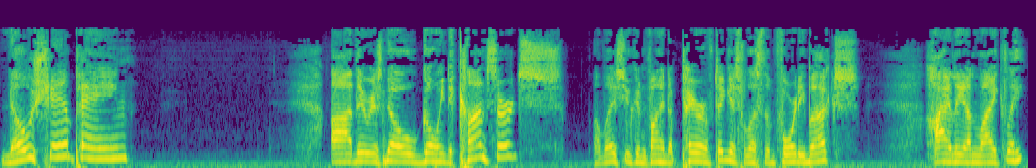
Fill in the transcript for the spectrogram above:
no champagne. Uh, there is no going to concerts, unless you can find a pair of tickets for less than 40 bucks. Highly unlikely.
